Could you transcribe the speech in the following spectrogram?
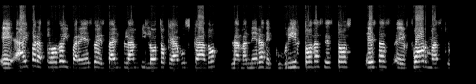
eh, hay para todo y para eso está el plan piloto que ha buscado la manera de cubrir todas estos estas eh, formas que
